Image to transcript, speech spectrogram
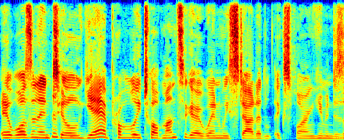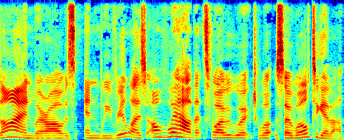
it wasn't until yeah, probably twelve months ago when we started exploring human design, where I was, and we realized, oh wow, that's why we worked well, so well together.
